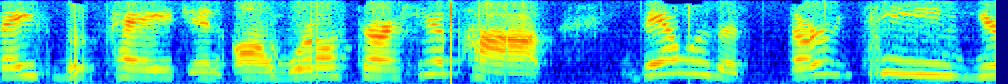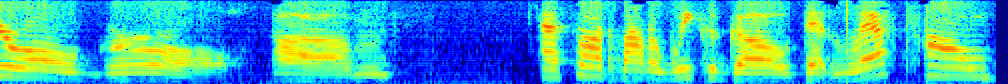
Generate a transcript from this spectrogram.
Facebook page and on World Star Hip Hop, there was a 13-year-old girl. Um, I saw it about a week ago that left home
